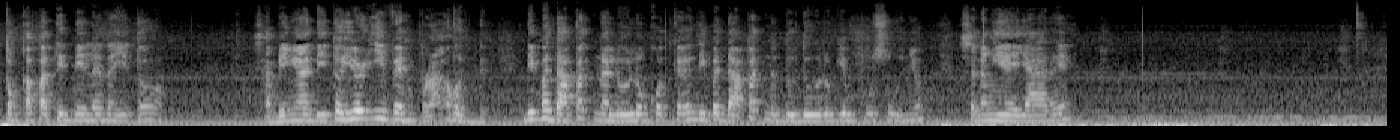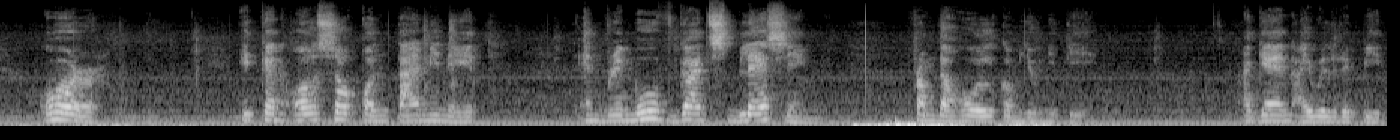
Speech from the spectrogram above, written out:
itong kapatid nila na ito. Sabi nga dito, you're even proud. 'Di ba dapat nalulungkot kayo? 'Di ba dapat nadudurog yung puso nyo sa nangyayari? Or it can also contaminate and remove God's blessing from the whole community. Again, I will repeat.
